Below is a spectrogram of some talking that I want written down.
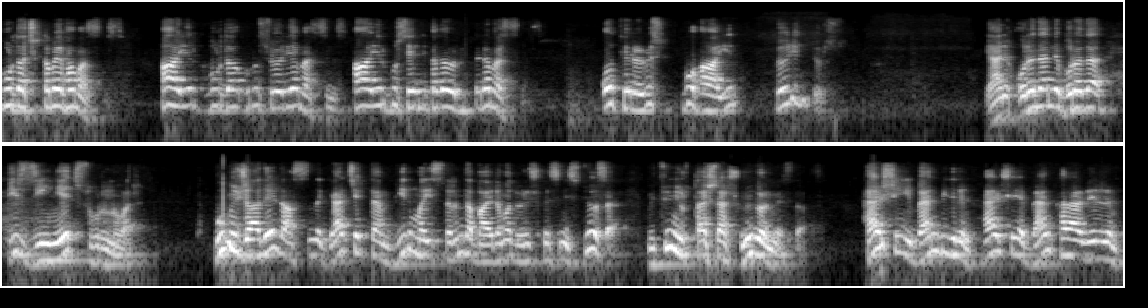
burada açıklama yapamazsınız. Hayır burada bunu söyleyemezsiniz. Hayır bu sendikada örgütlenemezsiniz. O terörist, bu hain böyle gidiyoruz. Yani o nedenle burada bir zihniyet sorunu var. Bu mücadele de aslında gerçekten 1 Mayıs'ların da bayrama dönüşmesini istiyorsa bütün yurttaşlar şunu görmesi lazım. Her şeyi ben bilirim, her şeye ben karar veririm.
